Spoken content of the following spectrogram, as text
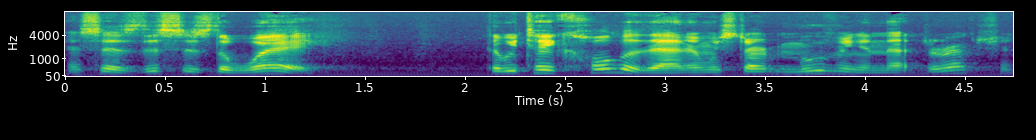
and says, This is the way, that we take hold of that and we start moving in that direction.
